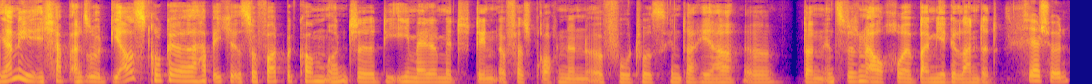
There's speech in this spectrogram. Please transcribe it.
ja, nee, ich habe also die Ausdrucke habe ich sofort bekommen und äh, die E-Mail mit den äh, versprochenen äh, Fotos hinterher äh, dann inzwischen auch äh, bei mir gelandet. Sehr schön.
